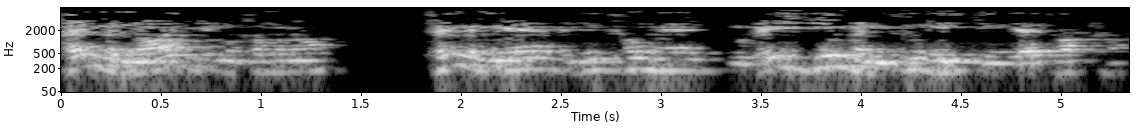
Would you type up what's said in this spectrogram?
thấy mình nói nhưng mà không nói. Thấy mình nghe nhưng không nghe. Mà cái ý chí mình cứ nghĩ chuyện giải thoát thôi.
